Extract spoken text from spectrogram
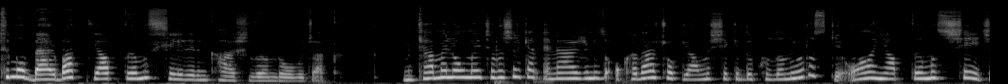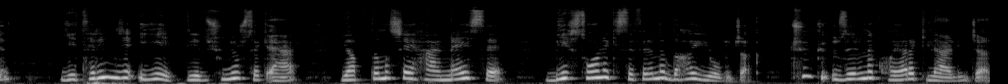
Tüm o berbat yaptığınız şeylerin karşılığında olacak. Mükemmel olmaya çalışırken enerjimizi o kadar çok yanlış şekilde kullanıyoruz ki o an yaptığımız şey için yeterince iyi diye düşünürsek eğer yaptığımız şey her neyse bir sonraki seferinde daha iyi olacak. Çünkü üzerine koyarak ilerleyeceğiz.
